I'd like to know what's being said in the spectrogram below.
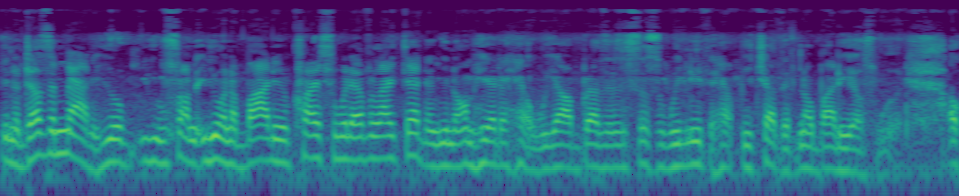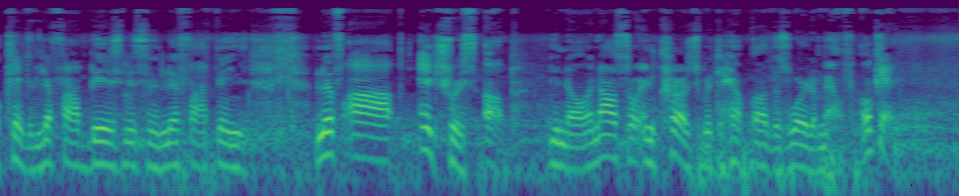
You know, it doesn't matter. You you from you in the body of Christ or whatever like that, and you know, I'm here to help. We are brothers and sisters. We need to help each other if nobody else would. Okay, to lift our business and lift our things, lift our interests up, you know, and also encouragement to help others word of mouth. Okay.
